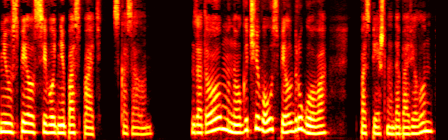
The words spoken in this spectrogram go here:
«Не успел сегодня поспать», — сказал он. «Зато много чего успел другого поспешно добавил он,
